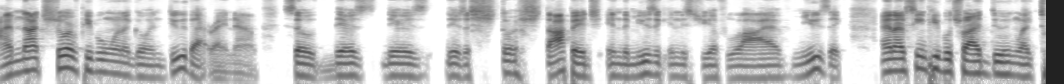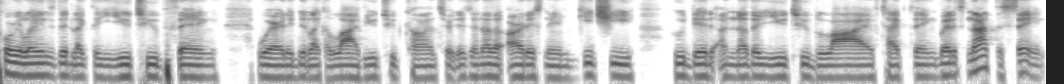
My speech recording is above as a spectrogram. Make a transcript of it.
I'm not sure if people want to go and do that right now. So there's there's there's a st- stoppage in the music industry of live music, and I've seen people try doing like Tory Lanez did like the YouTube thing, where they did like a live YouTube concert. There's another artist named Geechee who did another YouTube live type thing, but it's not the same.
